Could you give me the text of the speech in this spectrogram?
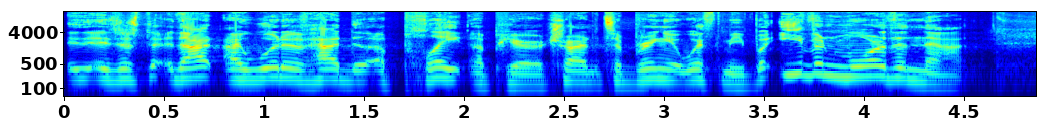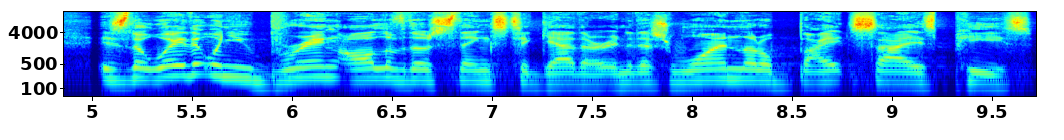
it just that I would have had a plate up here trying to bring it with me. But even more than that is the way that when you bring all of those things together into this one little bite-sized piece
